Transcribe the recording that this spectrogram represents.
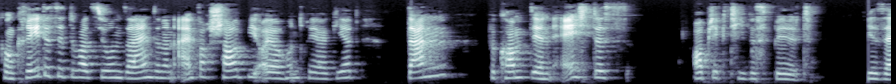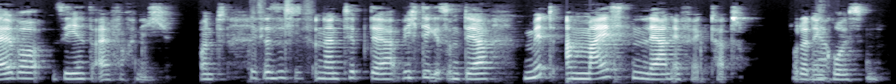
konkrete Situation sein, sondern einfach schaut, wie euer Hund reagiert. Dann bekommt ihr ein echtes objektives Bild. Wir selber sehen es einfach nicht. Und Definitiv. das ist ein Tipp, der wichtig ist und der mit am meisten Lerneffekt hat. Oder den ja. größten.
